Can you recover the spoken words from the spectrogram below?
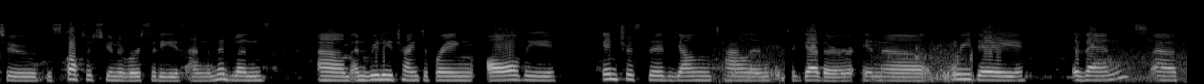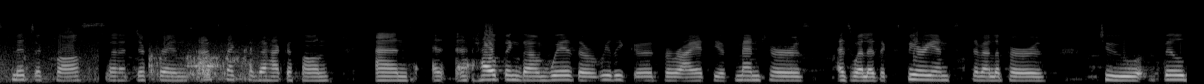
to the Scottish universities and the Midlands, um, and really trying to bring all the interested young talents together in a three-day event uh, split across uh, different aspects of the hackathon and, helping them with a really good variety of mentors as well as experienced developers to build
